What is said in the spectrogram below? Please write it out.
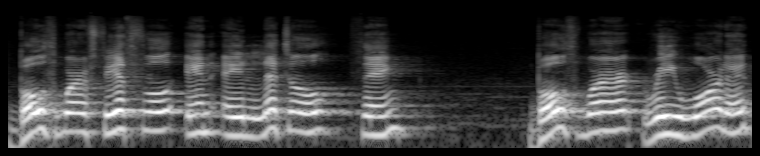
Both were faithful in a little thing. Both were rewarded.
